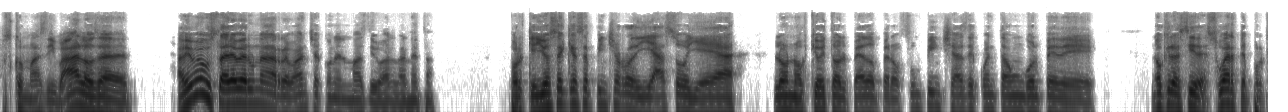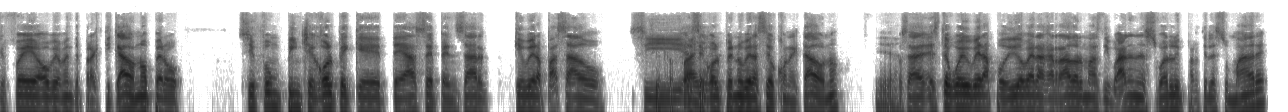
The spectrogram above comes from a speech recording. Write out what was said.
Pues con Masdival, o sea, a mí me gustaría ver una revancha con el Masdival, la neta. Porque yo sé que ese pinche rodillazo, yeah, lo noqueó y todo el pedo, pero fue un pinche, haz de cuenta, un golpe de, no quiero decir de suerte, porque fue obviamente practicado, ¿no? Pero sí fue un pinche golpe que te hace pensar qué hubiera pasado si falla. ese golpe no hubiera sido conectado, ¿no? Yeah. O sea, este güey hubiera podido haber agarrado al Masdival en el suelo y partirle su madre.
